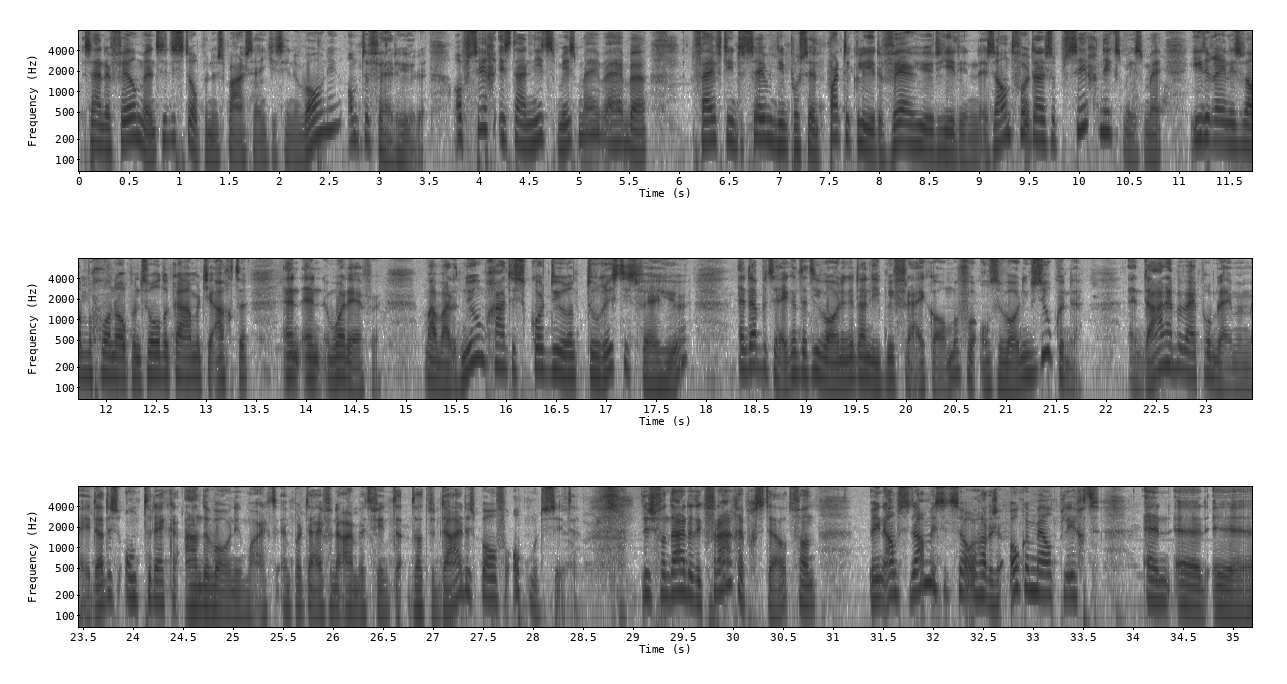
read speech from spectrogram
zijn er veel mensen die stoppen hun spaarcentjes in een woning om te verhuren. Op zich is daar niets mis mee. We hebben 15 tot 17 procent particuliere verhuur hier in Zandvoort. Daar is op zich niks mis mee. Iedereen is wel begonnen op een zolderkamertje achter en, en whatever. Maar waar het nu om gaat is kortdurend toeristisch verhuur. En dat betekent dat die woningen dan niet meer vrijkomen voor onze woningzoekenden. En daar hebben wij problemen mee. Dat is onttrekken aan de woningmarkt. En Partij van de Arbeid vindt dat, dat we daar dus bovenop moeten zitten. Dus vandaar dat ik vragen heb gesteld van... In Amsterdam is het zo, hadden ze ook een meldplicht. En eh,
